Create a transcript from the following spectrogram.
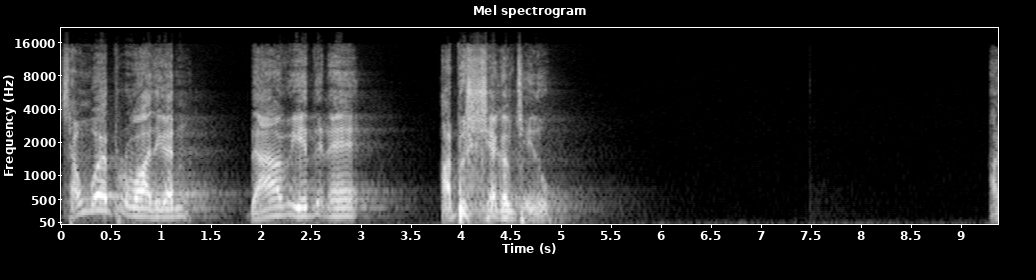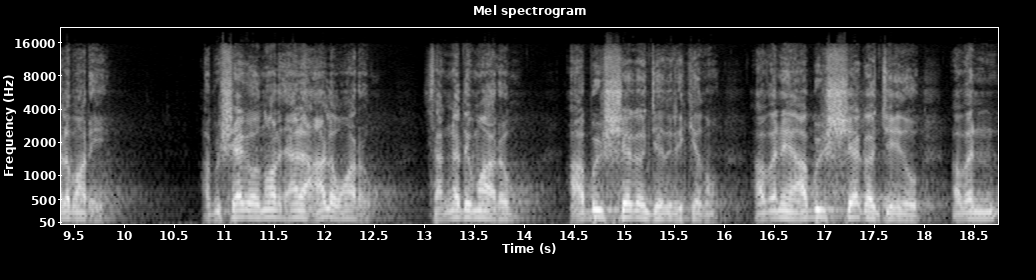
സംവയ പ്രവാചകൻ ദാവീദിനെ അഭിഷേകം ചെയ്തു. ആൾ മാറി. അഭിഷേകം എന്ന് പറഞ്ഞാൽ ആൾ മാറും സംഗതി മാറും. അഭിഷേകം ചെയ്തിരിക്കുന്നു. അവനെ അഭിഷേകം ചെയ്തു. അവൻ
